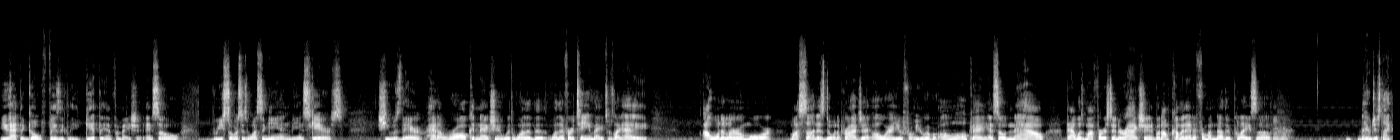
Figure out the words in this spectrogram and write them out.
You have to go physically get the information, and so resources once again being scarce. She was there, had a raw connection with one of the one of her teammates. Was like, hey, I want to learn more. My son is doing a project. Oh, where are you from? You were. Oh, okay. And so now that was my first interaction, but I'm coming at it from another place of mm-hmm. They're just like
